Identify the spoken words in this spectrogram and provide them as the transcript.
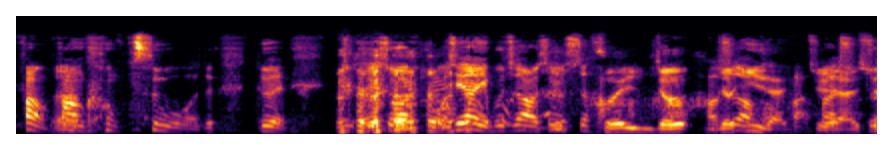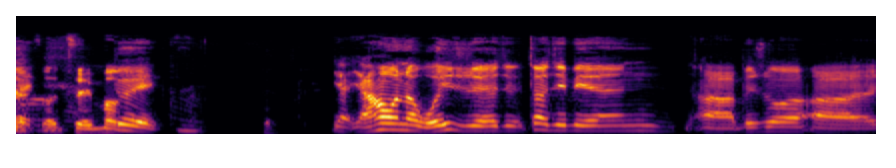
放放空 自我的，对，所以说我现在也不知道是不是好，所以你就你就毅然决然选择追梦，对，然然后呢，我一直觉得就在这边啊，比如说呃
